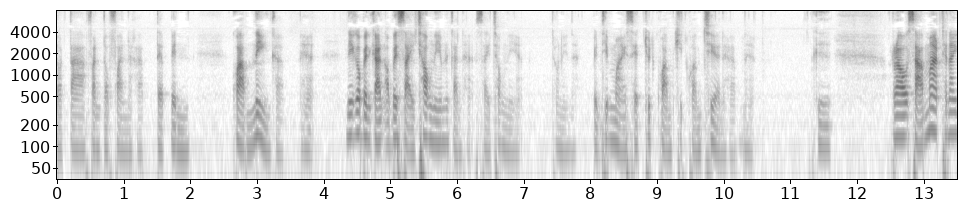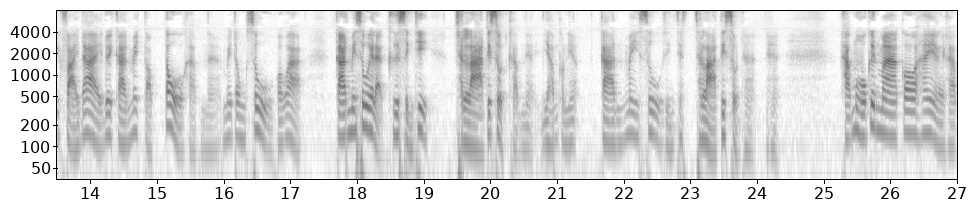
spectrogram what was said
ต่อตาฟันต่อฟันนะครับ แต่เป็นความนิ่งครับนะฮะนี่ก็เป็นการเอาไปใส่ช่องนี้เหมือนกันฮะใส่ช่องนี้ฮะช่องนี้นะเป็นที่ mindset ชุดความคิดความเชื่อนะครับนะฮะคือเราสามารถชนะอีกฝ่ายได้ด้วยการไม่ตอบโต้ครับนะไม่ต้องสู้ เพราะว่าการไม่สู้แหละ คือสิ่งที่ ฉลาดที่สุดครับเนี่ยย้ำคำนี้การไม่สู้สิ่งที่ฉลาดที่สุดฮะนะฮะหากโมโหขึ้นมาก็ให้อะไรครับ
